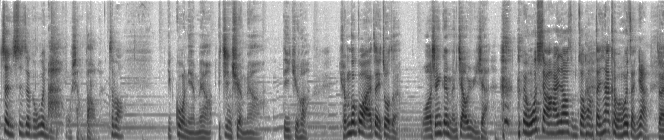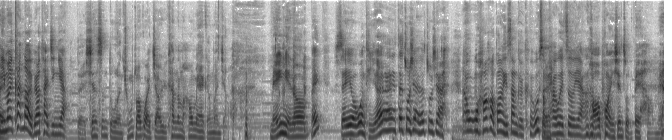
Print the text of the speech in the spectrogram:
正视这个问题。啊、我想到了，怎么？一过年没有，一进去有没有？第一句话，全部都过来这里坐着，我先跟你们教育一下。对，我小孩他有什么状况？等一下可能会怎样？对，你们看到也不要太惊讶。对，先声夺人，全部抓过来教育，看他们后面还敢不敢讲话。每一年哦，哎，谁有问题？来来，再坐下来，再坐下来。啊，我好好帮你上个课。为什么他会这样？PowerPoint 先准备好没有？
